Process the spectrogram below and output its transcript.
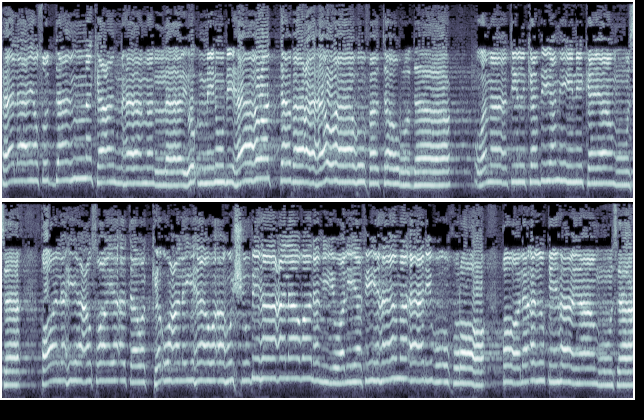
فلا يصدنك عنها من لا يؤمن بها واتبع هواه فتردى. وما تلك بيمينك يا موسى قال هي عصاي أتوكأ عليها وأهش بها على غنمي ولي فيها مآرب أخرى. قال ألقها يا موسى.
